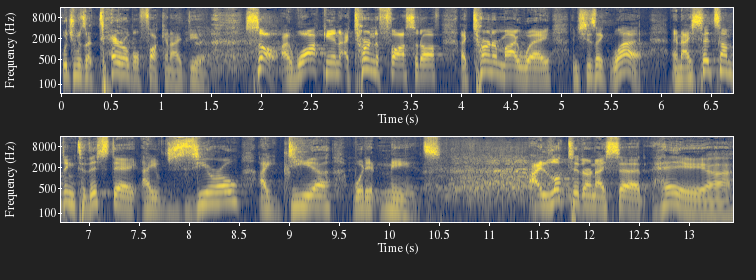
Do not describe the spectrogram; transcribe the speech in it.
which was a terrible fucking idea. So I walk in, I turn the faucet off, I turn her my way, and she's like, What? And I said something to this day, I have zero idea what it means. I looked at her and I said, Hey, uh,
